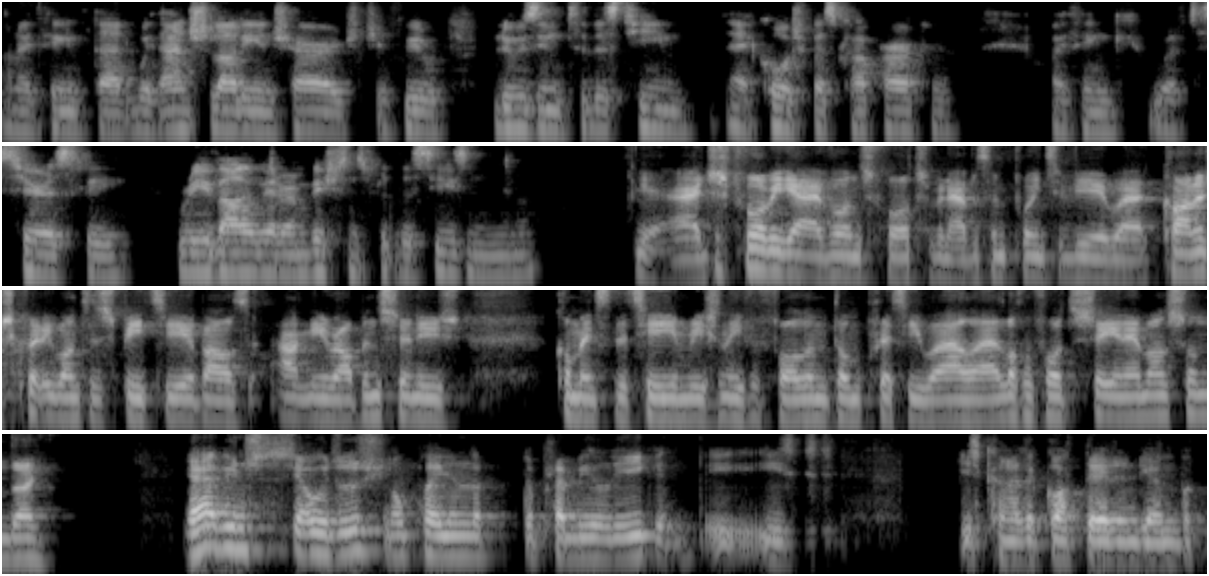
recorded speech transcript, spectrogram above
And I think that with Ancelotti in charge, if we are losing to this team, uh, coached by Scott Parker, I think we have to seriously reevaluate our ambitions for the season. You know. Yeah, uh, just before we get everyone's thoughts from an Everton point of view, uh, Connor just quickly wanted to speak to you about Anthony Robinson, who's come into the team recently for Fulham, done pretty well. Uh, looking forward to seeing him on Sunday. Yeah, it'll be interesting to see how he does. You know, playing in the, the Premier League, he's he's kind of got there in the end, but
